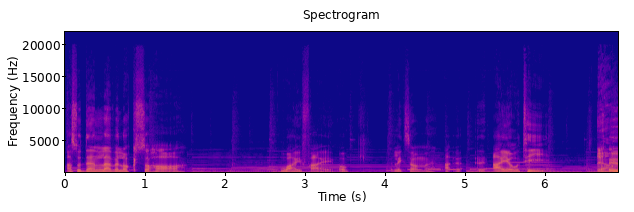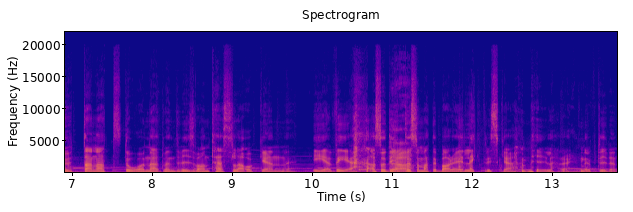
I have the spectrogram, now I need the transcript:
Alltså den lär väl också ha wifi och liksom IoT. Ja. Utan att då nödvändigtvis vara en Tesla och en EV. Alltså det är Ja. inte som att det bara är elektriska bilar nu för tiden.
